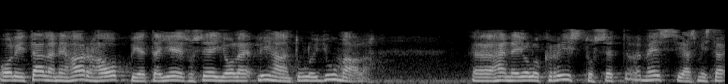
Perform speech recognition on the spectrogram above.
oli tällainen harha oppi, että Jeesus ei ole lihaan tullut Jumala. Hän ei ollut Kristus, se Messias, mistä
